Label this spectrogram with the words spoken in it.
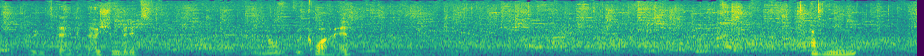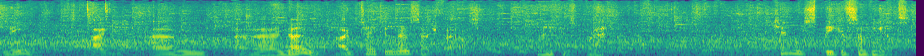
to prove their devotion, but it's not required. Have you? Me? I, um, uh, no. I've taken no such vows. Maker's breath. Can we speak of something else?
